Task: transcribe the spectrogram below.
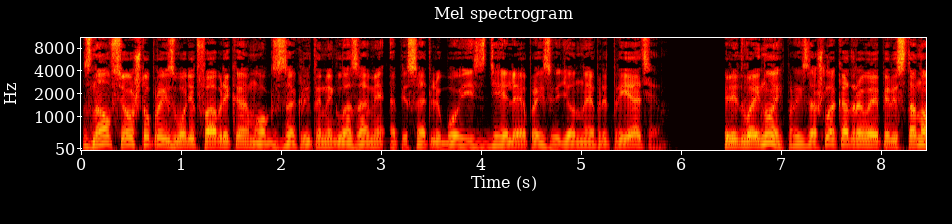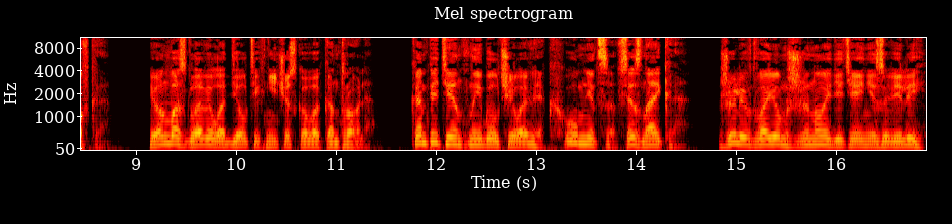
Знал все, что производит фабрика, мог с закрытыми глазами описать любое изделие, произведенное предприятием. Перед войной произошла кадровая перестановка, и он возглавил отдел технического контроля. Компетентный был человек, умница, всезнайка. Жили вдвоем с женой, детей не завели.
